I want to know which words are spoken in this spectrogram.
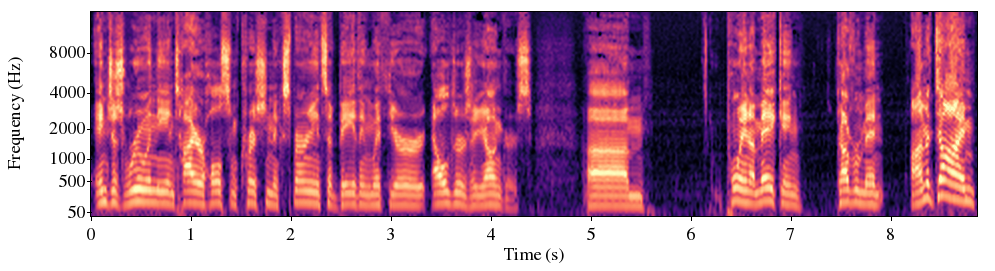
and just ruin the entire wholesome Christian experience of bathing with your elders or youngers. Um, point I'm making government on a dime,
